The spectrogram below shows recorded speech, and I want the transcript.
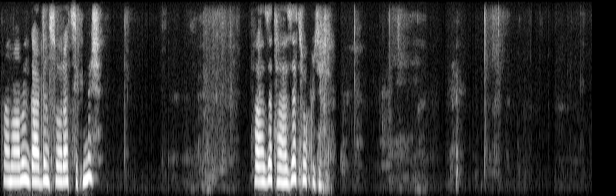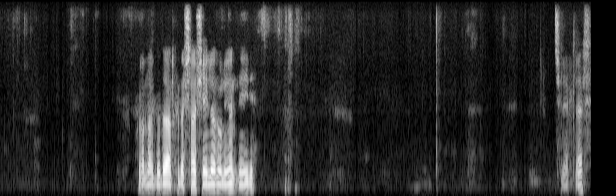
Tamamen garden sonra çıkmış. Taze taze çok güzel. Buralarda da arkadaşlar şeyler oluyor. Neydi? Çilekler.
